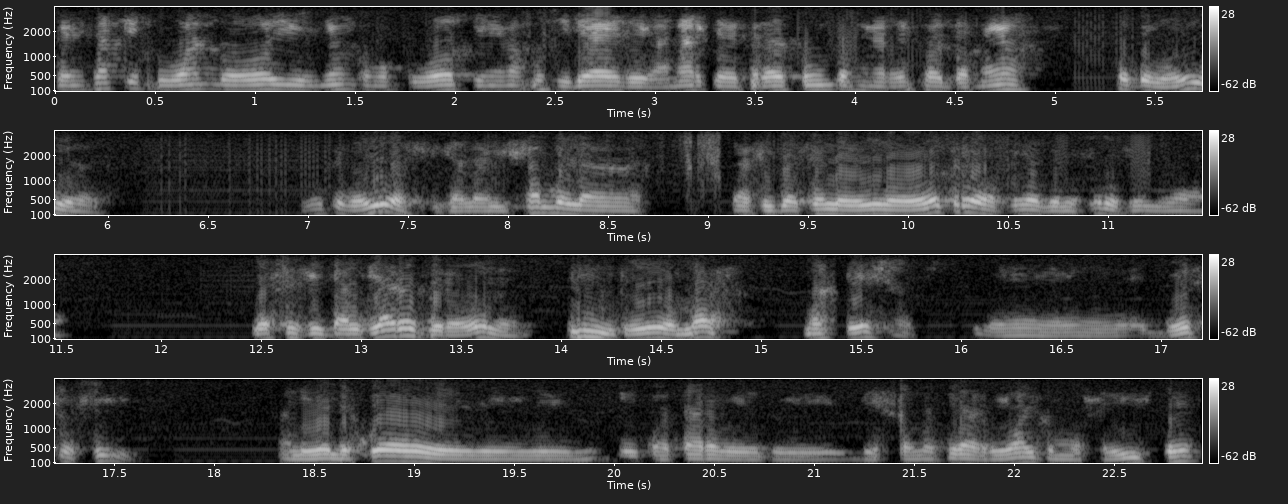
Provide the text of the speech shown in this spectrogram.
¿Pensás que jugando hoy Unión como jugó tiene más posibilidades de ganar que de perder puntos en el resto del torneo? No tengo dudas. No tengo dudas. Si analizamos la, la situación de uno de otro, creo que nosotros no sé si tan claro, pero bueno, tuvimos más, más que ellos. Eh, de eso sí. A nivel de juego, de, tratar de, de, someter al rival, como se dice,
